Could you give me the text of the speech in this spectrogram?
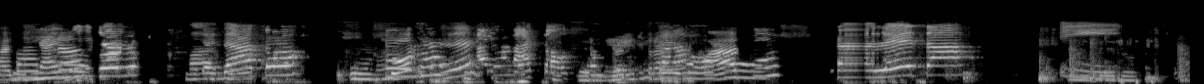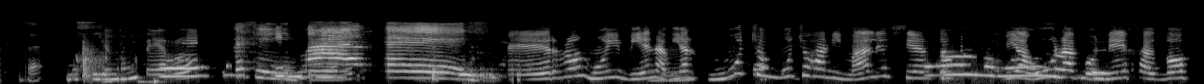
gallina, El gato. un zorro, Gatos. gatos, Caleta. el perro. ¿Cómo se llama? Perro. Perro, muy bien, habían muchos, muchos animales, ¿cierto? Había una coneja, dos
